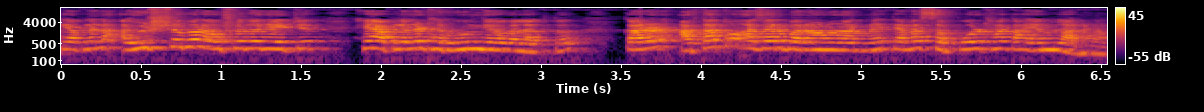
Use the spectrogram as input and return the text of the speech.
की आपल्याला आयुष्यभर औषधं घ्यायची हे आपल्याला ठरवून घ्यावं लागतं. कारण आता तो आजार बरा होणार नाही त्याला सपोर्ट हा कायम लागणार.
